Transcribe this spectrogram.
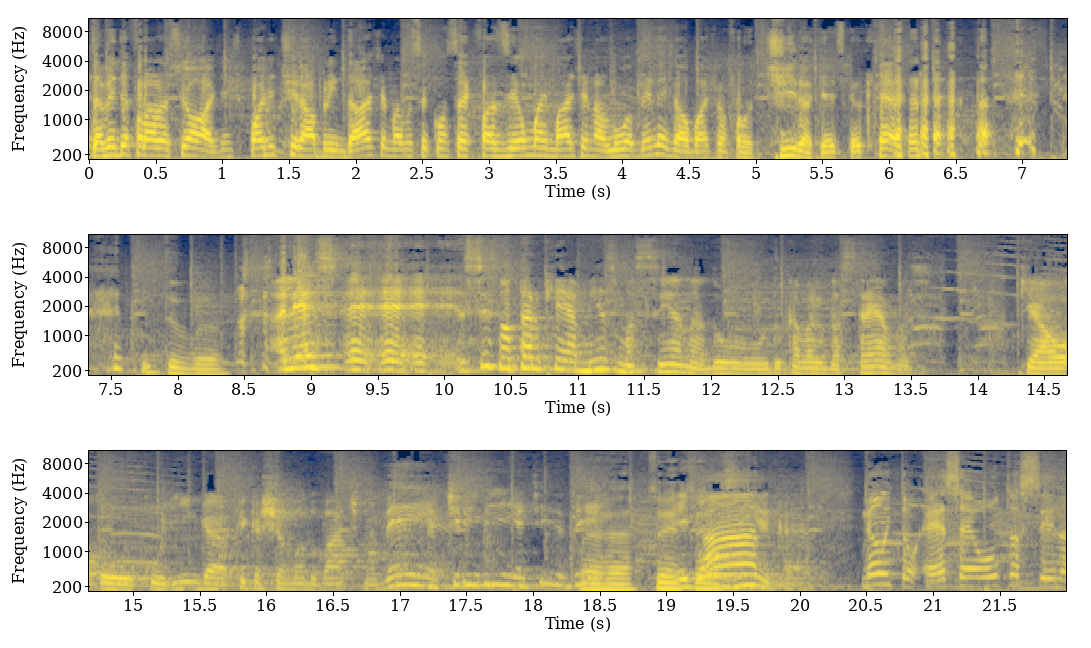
Também te falaram assim, ó, a gente pode tirar a blindagem, mas você consegue fazer uma imagem na lua bem legal. O Batman falou, tira, que é isso que eu cara. Muito bom. Aliás, é, é, é, vocês notaram que é a mesma cena do, do Cavaleiro das Trevas? Que é o, o Coringa fica chamando o Batman, vem, atira em mim, atira, vem. Aham, sim, é sim. igualzinha, cara. Não, então, essa é outra cena.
